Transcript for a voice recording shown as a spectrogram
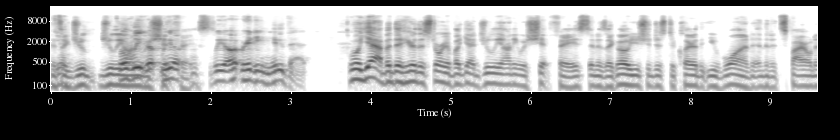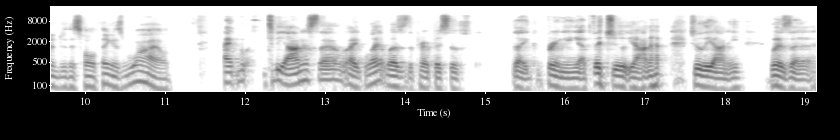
It's yeah. like Giul- Giuliani well, we, was shit faced. We, we already knew that. Well, yeah, but to hear the story of like, yeah, Giuliani was shit faced and is like, oh, you should just declare that you've won. And then it spiraled into this whole thing is wild. I, to be honest, though, like, what was the purpose of like bringing up the Giuliana Giuliani was uh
